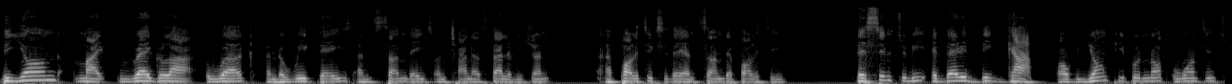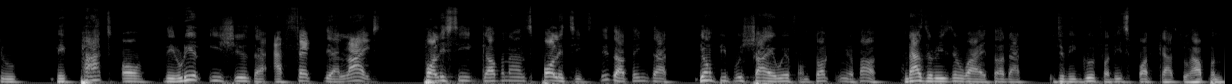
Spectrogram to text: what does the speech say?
beyond my regular work on the weekdays and Sundays on channels television, uh, politics today and Sunday politics, there seems to be a very big gap of young people not wanting to be part of the real issues that affect their lives policy, governance, politics. These are things that young people shy away from talking about. And that's the reason why I thought that it would be good for this podcast to happen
